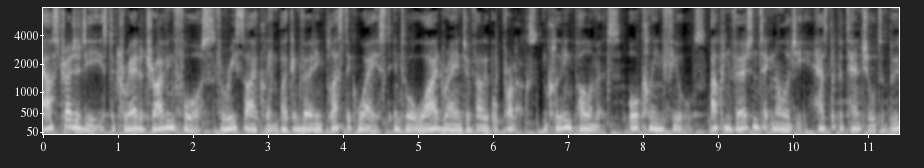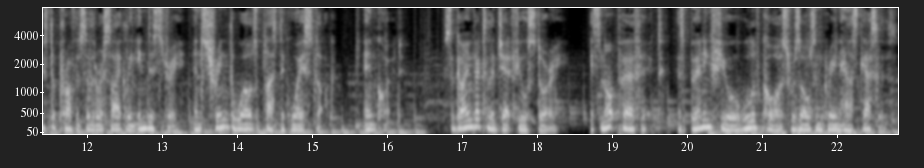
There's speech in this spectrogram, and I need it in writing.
Our strategy is to create a driving force for recycling by converting plastic waste into a wide range of valuable products, including polymers or clean fuels. Our conversion technology has the potential to boost the profits of the recycling industry and shrink the world's plastic waste stock. End quote. So, going back to the jet fuel story, it's not perfect, as burning fuel will, of course, result in greenhouse gases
